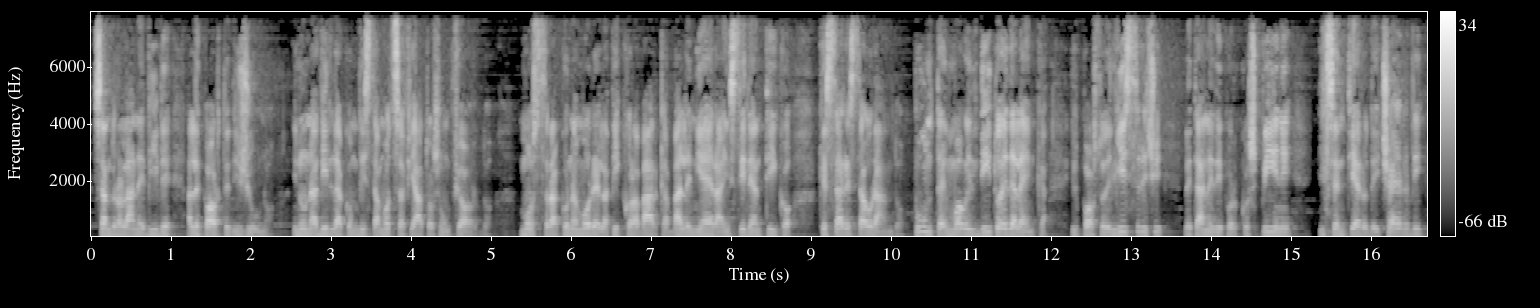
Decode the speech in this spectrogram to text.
Sandro Lane vive alle porte di Juno, in una villa con vista mozzafiato su un fiordo mostra con amore la piccola barca baleniera in stile antico che sta restaurando, punta e muove il dito ed elenca il posto degli istrici, le tane dei porcospini, il sentiero dei cervi,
